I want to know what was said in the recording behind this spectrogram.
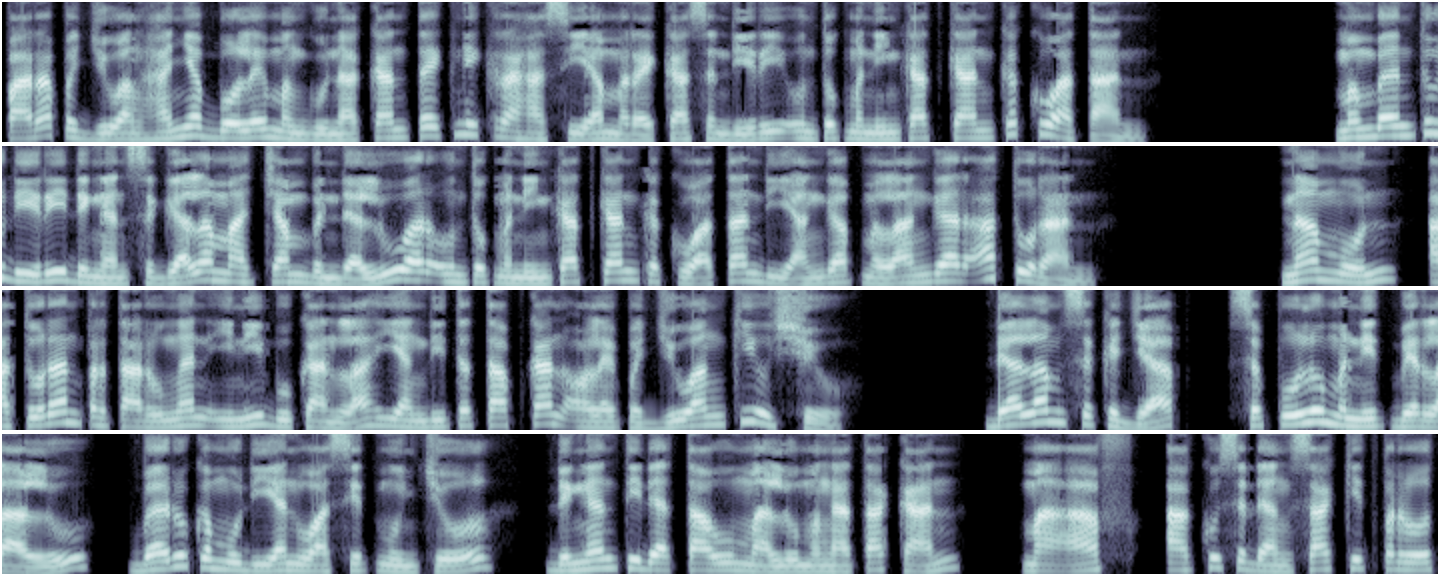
para pejuang hanya boleh menggunakan teknik rahasia mereka sendiri untuk meningkatkan kekuatan. Membantu diri dengan segala macam benda luar untuk meningkatkan kekuatan dianggap melanggar aturan. Namun, aturan pertarungan ini bukanlah yang ditetapkan oleh pejuang Kyushu. Dalam sekejap, 10 menit berlalu, baru kemudian wasit muncul, dengan tidak tahu malu mengatakan, Maaf, aku sedang sakit perut,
